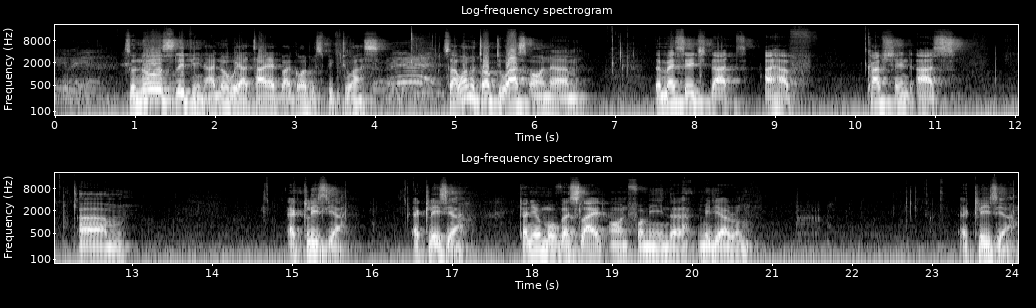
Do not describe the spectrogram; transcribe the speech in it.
Amen. So no sleeping. I know we are tired, but God will speak to us. Amen. So I want to talk to us on um, the message that I have captioned as um, Ecclesia. Ecclesia. Can you move a slide on for me in the media room? Ecclesia.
